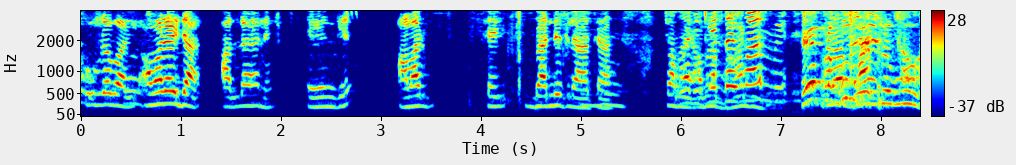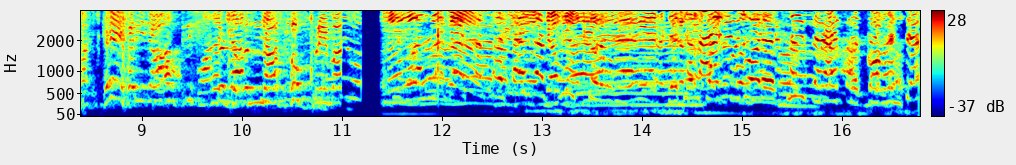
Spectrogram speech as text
কুবড়ে বাড়ি আমার এইটা আল্লাহ এনে এখানকে আমার সেই ব্যান্ডেজ লাগাতে হে প্রভু হে প্রভু হে হরি রাম কৃষ্ণ জগন্নাথ প্রেমা কমেন্টে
